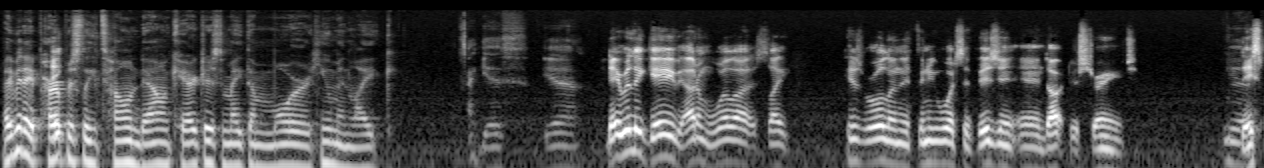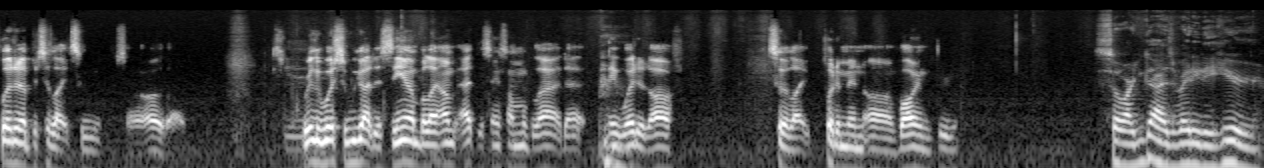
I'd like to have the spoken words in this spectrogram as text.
maybe they purposely toned down characters to make them more human like. I guess, yeah, they really gave Adam Warlock like his role in Infinity War to Vision and Doctor Strange. yeah, They split it up into like two. So I was like, yeah. really wish we got to see him, but like I'm at the same time I'm glad that they waited off to like put him in uh, volume three. So are you guys ready to hear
